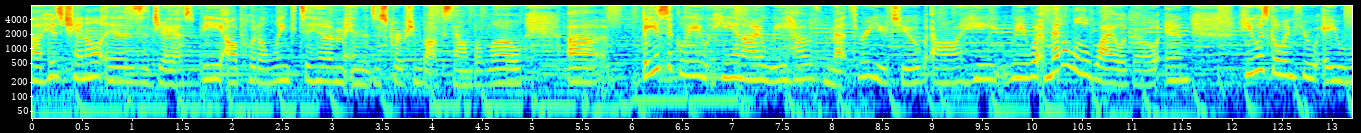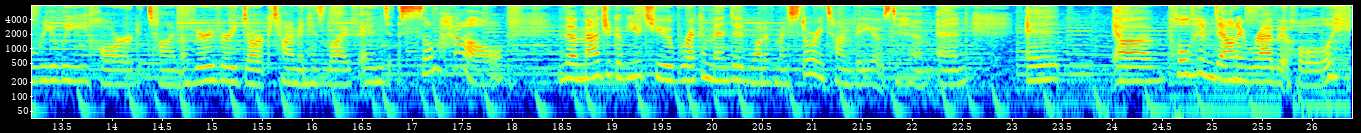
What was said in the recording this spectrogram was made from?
Uh, his channel is JSV. I'll put a link to him in the description box down below. Uh, basically, he and I we have met through YouTube. Uh, he we met a little while ago, and he was going through a really hard time, a very very dark time in his life, and somehow the magic of YouTube recommended one of my storytime videos to him, and it uh, pulled him down a rabbit hole.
